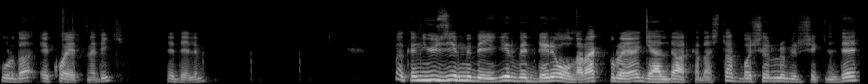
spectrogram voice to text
Burada echo etmedik. Edelim. Bakın 120 beygir ve deri olarak buraya geldi arkadaşlar. Başarılı bir şekilde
